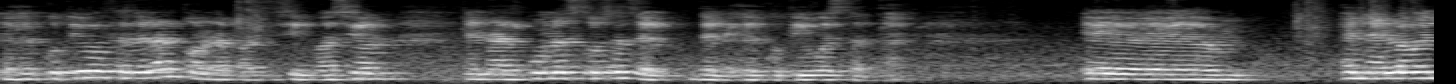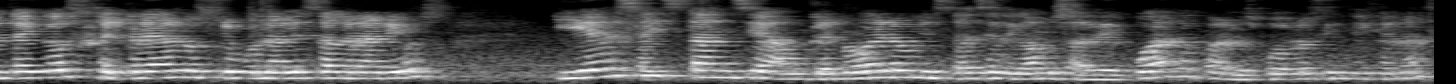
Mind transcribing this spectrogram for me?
Ejecutivo Federal con la participación en algunas cosas del, del Ejecutivo Estatal. Eh, en el 92 se crean los tribunales agrarios y esa instancia, aunque no era una instancia, digamos, adecuada para los pueblos indígenas,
